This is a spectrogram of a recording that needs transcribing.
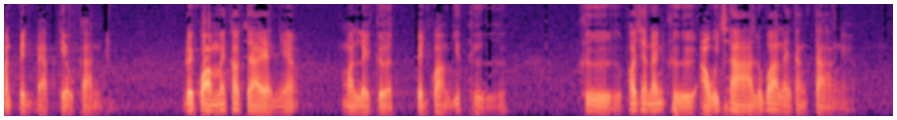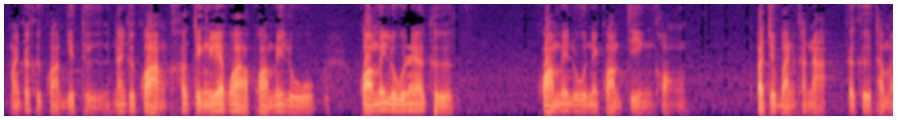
มันเป็นแบบเดียวกัน ด้วยความไม่เข้าใจอันเนี้ยมันเลยเกิดเป็นความยึดถือ คือเพราะฉะนั้นคืออวิชชาหรือว่าอะไรต่างๆเนี่ยมันก็คือความยึดถือนั่นคือความเขาจึงเรียกว่าความไม่รู้ ความไม่รู้นั่นก็คือ ความไม่รู้ในความจริงของปัจจุบันขณะก็คือธรรม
